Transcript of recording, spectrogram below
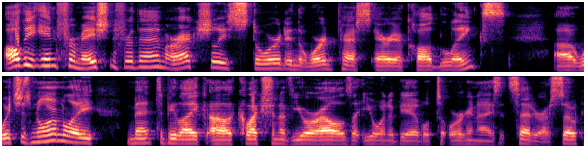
all the information for them are actually stored in the WordPress area called links, uh, which is normally meant to be like a collection of URLs that you want to be able to organize, etc. So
